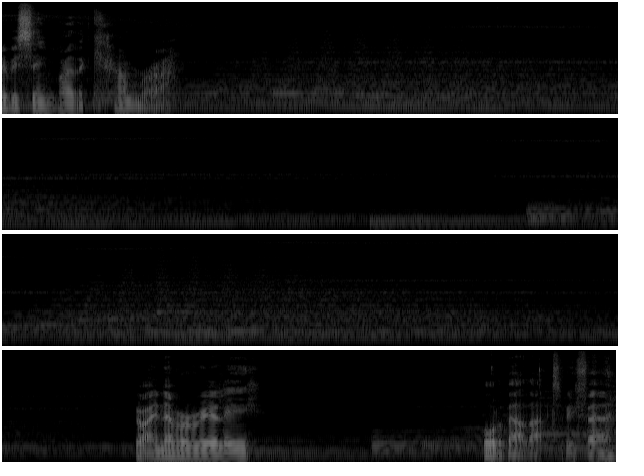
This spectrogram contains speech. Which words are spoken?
only be seen by the camera. But I never really thought about that, to be fair.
